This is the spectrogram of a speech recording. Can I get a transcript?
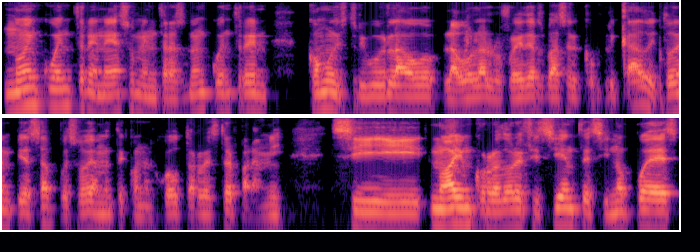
no encuentren eso, mientras no encuentren cómo distribuir la, bola a los Raiders, va a ser complicado y todo empieza, pues obviamente, con el juego terrestre para mí. Si no hay un corredor eficiente, si no puedes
